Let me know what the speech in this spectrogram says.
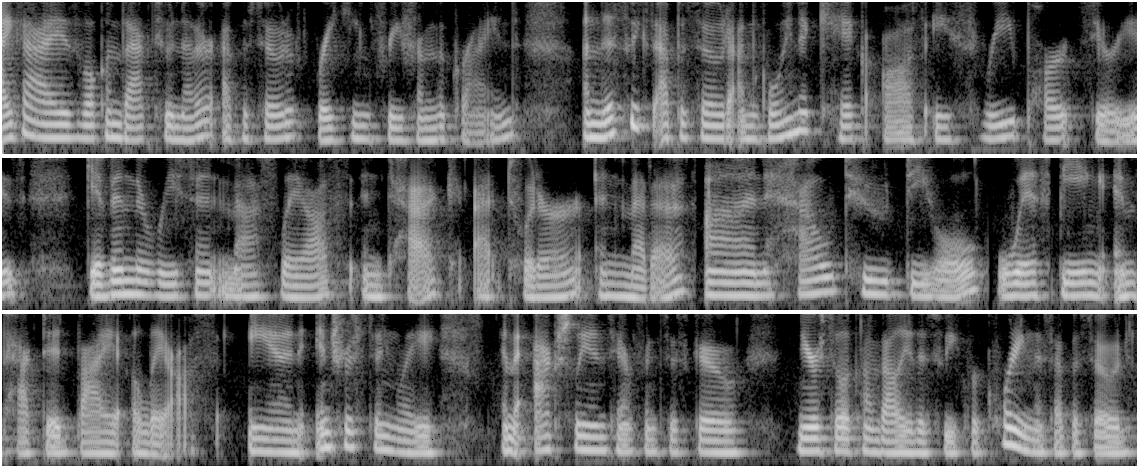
Hi, guys. Welcome back to another episode of Breaking Free from the Grind. On this week's episode, I'm going to kick off a three part series given the recent mass layoffs in tech at Twitter and Meta on how to deal with being impacted by a layoff. And interestingly, I'm actually in San Francisco near Silicon Valley this week recording this episode.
